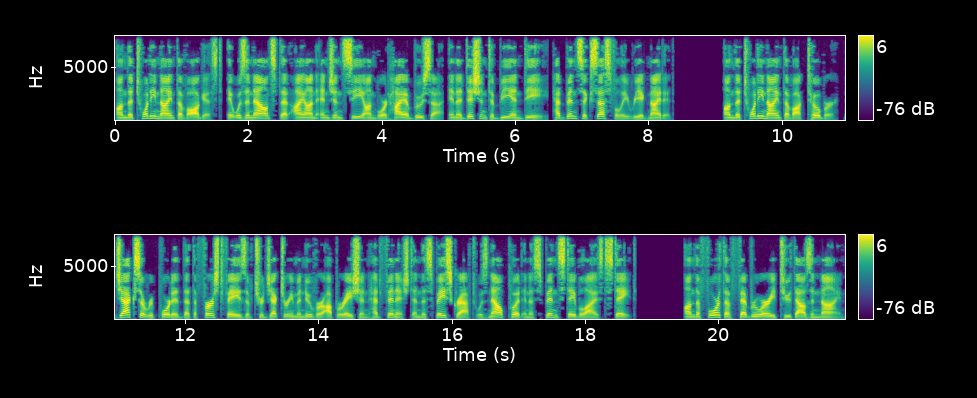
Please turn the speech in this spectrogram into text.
On 29 August, it was announced that Ion Engine C onboard Hayabusa, in addition to B and D, had been successfully reignited. On 29 October, JAXA reported that the first phase of trajectory maneuver operation had finished and the spacecraft was now put in a spin-stabilized state. On 4 February 2009,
